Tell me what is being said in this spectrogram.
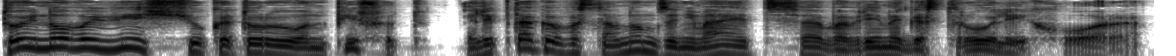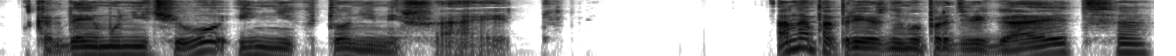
Той новой вещью, которую он пишет, Лептагов в основном занимается во время гастролей хора когда ему ничего и никто не мешает. Она по-прежнему продвигается,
